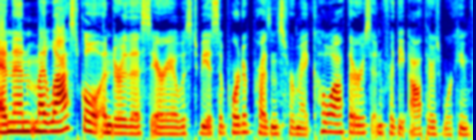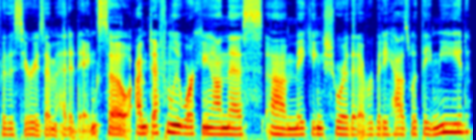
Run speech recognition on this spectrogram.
And then my last goal under this area was to be a supportive presence for my co authors and for the authors working for the series I'm editing. So I'm definitely working on this, um, making sure that everybody has what they need.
